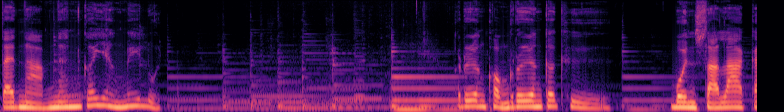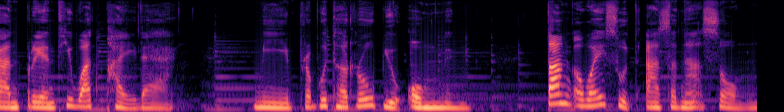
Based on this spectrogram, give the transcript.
แต่หนามนั้นก็ยังไม่หลุด เรื่องของเรื่องก็คือ บนศาลาการเปลี่ยนที่วัดไผ่แดง มีพระพุทธรูปอยู่องค์หนึ่ง ตั้งเอาไว้สุดอาสนะสงฆ์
